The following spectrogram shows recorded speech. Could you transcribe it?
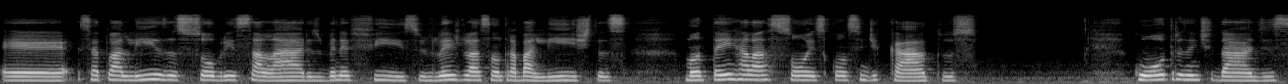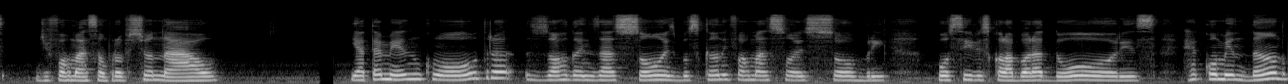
é, se atualiza sobre salários, benefícios, legislação trabalhistas, mantém relações com sindicatos, com outras entidades de formação profissional e até mesmo com outras organizações buscando informações sobre possíveis colaboradores, recomendando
